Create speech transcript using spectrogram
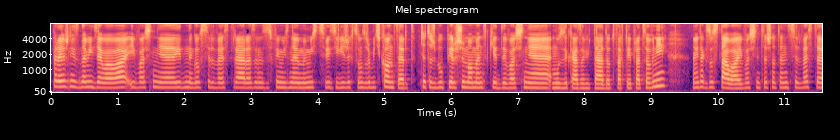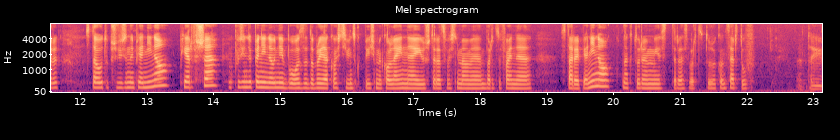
prężnie z nami działała i właśnie jednego Sylwestra razem ze swoimi znajomymi stwierdzili, że chcą zrobić koncert. To też był pierwszy moment, kiedy właśnie muzyka zawitała do otwartej pracowni. No i tak została. I właśnie też na ten Sylwester zostało tu przywiezione pianino, pierwsze. Później to pianino nie było za dobrej jakości, więc kupiliśmy kolejne i już teraz właśnie mamy bardzo fajne stare pianino, na którym jest teraz bardzo dużo koncertów. Tutaj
